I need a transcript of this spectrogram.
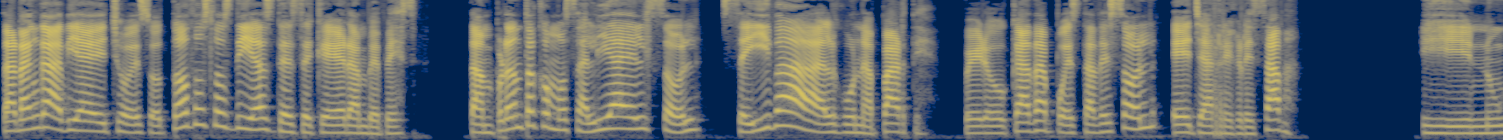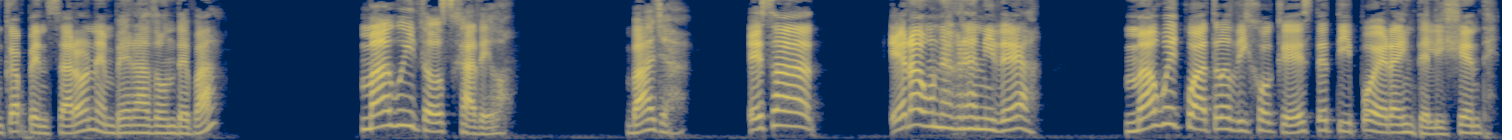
Taranga había hecho eso todos los días desde que eran bebés. Tan pronto como salía el sol, se iba a alguna parte, pero cada puesta de sol ella regresaba. ¿Y nunca pensaron en ver a dónde va? Magui 2 jadeó. Vaya, esa era una gran idea. Magui 4 dijo que este tipo era inteligente.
